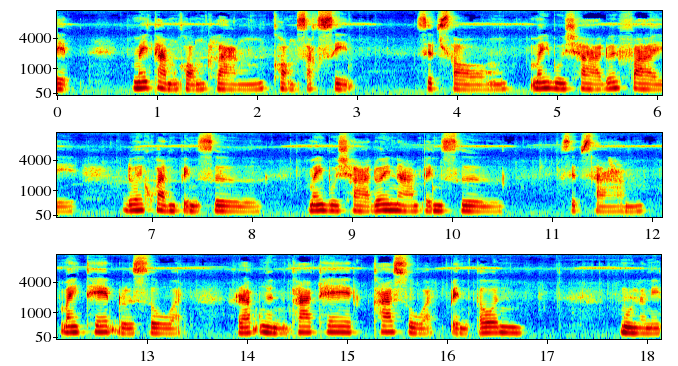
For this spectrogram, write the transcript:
11. ไม่ทำของขลังของศักดิ์สิทธิ์ 12. ไม่บูชาด้วยไฟ ด้วยควันเป็นสื่อ ไม่บูชาด้วยน้ำเป็นสื่อ 13. ไม่เทศหรือสวด รับเงินค่าเทศ ค่าสวด เป็นต้น มูลนิ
